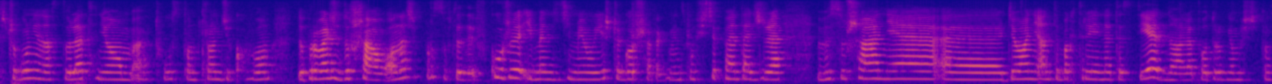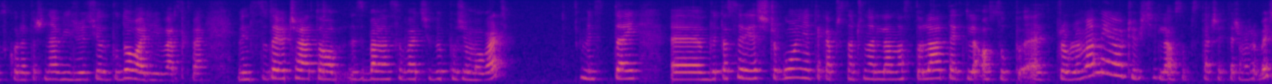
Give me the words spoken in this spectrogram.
szczególnie nastoletnią, e, tłustą, trądzikową, doprowadzić do szału. Ona się po prostu wtedy wkurzy i będziecie miały jeszcze gorszy efekt, więc musicie pamiętać, że wysuszanie, e, działanie antybakteryjne to jest jedno, ale po drugie musicie tą skórę też nawilżyć i odbudować jej warstwę, więc tutaj trzeba to zbalansować, wypoziomować. Więc tutaj e, mówię, ta seria jest szczególnie taka przeznaczona dla nastolatek, dla osób e, z problemami, ale oczywiście dla osób starszych też może być.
